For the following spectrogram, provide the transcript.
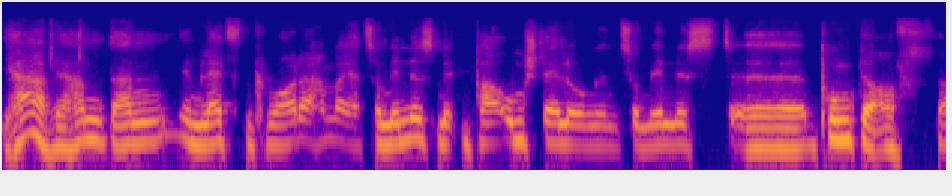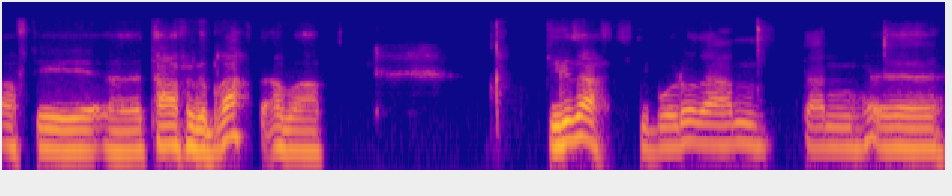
ja, wir haben dann im letzten Quarter haben wir ja zumindest mit ein paar Umstellungen zumindest äh, Punkte auf, auf die äh, Tafel gebracht. Aber wie gesagt, die Bulldozer haben dann äh,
